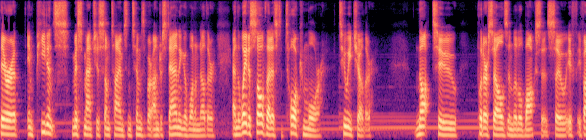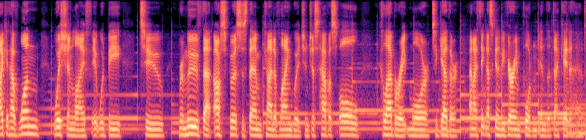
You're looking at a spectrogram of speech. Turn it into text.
there are impedance mismatches sometimes in terms of our understanding of one another. And the way to solve that is to talk more to each other, not to put ourselves in little boxes. So if, if I could have one wish in life, it would be to remove that us versus them kind of language and just have us all collaborate more together. And I think that's going to be very important in the decade ahead.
